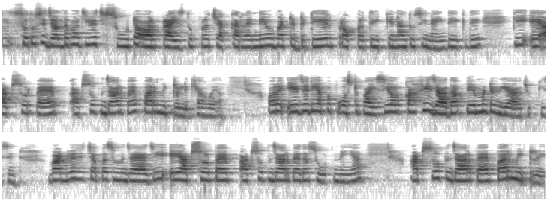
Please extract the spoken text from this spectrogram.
ਸੋ ਤੁਸੀਂ ਜਲਦਬਾਜ਼ੀ ਵਿੱਚ ਸੂਟ ਔਰ ਪ੍ਰਾਈਸ ਤੋਂ ਉੱਪਰੋਂ ਚੈੱਕ ਕਰ ਲੈਂਦੇ ਹੋ ਬਟ ਡਿਟੇਲ ਪ੍ਰੋਪਰ ਤਰੀਕੇ ਨਾਲ ਤੁਸੀਂ ਨਹੀਂ ਦੇਖਦੇ ਕਿ ਇਹ 800 ਰੁਪਏ 850 ਰੁਪਏ ਪਰ ਮੀਟਰ ਲਿਖਿਆ ਹੋਇਆ। ਔਰ ਇਹ ਜਿਹੜੀ ਆਪਾਂ ਪੋਸਟ ਪਾਈ ਸੀ ਔਰ ਕਾਫੀ ਜ਼ਿਆਦਾ ਪੇਮੈਂਟ ਵੀ ਆ ਚੁੱਕੀ ਸੀ। ਵਰਡ ਵਿੱਚ ਆਪਾਂ ਸਮਝਾਇਆ ਜੀ, ਇਹ 800 ਰੁਪਏ 850 ਰੁਪਏ ਦਾ ਸੂਟ ਨਹੀਂ ਆ 850 ਰੁਪਏ ਪਰ ਮੀਟਰ ਹੈ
